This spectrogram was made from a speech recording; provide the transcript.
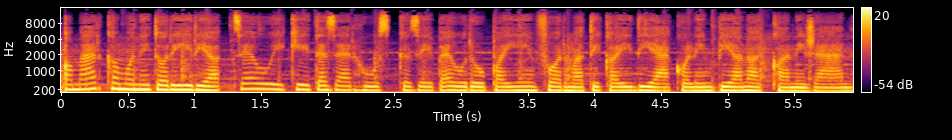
A Márka Monitor írja, CEOI 2020 közép-európai informatikai diákolimpia Nagykanizsán.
